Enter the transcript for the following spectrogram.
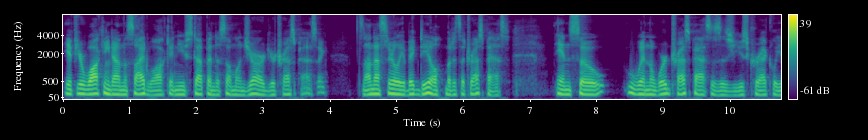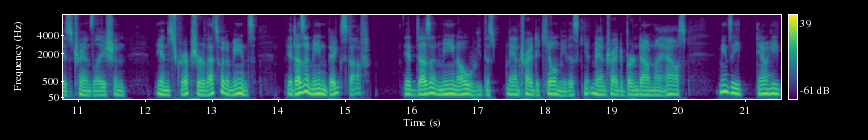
if you're walking down the sidewalk and you step into someone's yard, you're trespassing. It's not necessarily a big deal, but it's a trespass. And so when the word trespasses is used correctly as a translation, in scripture, that's what it means. It doesn't mean big stuff. It doesn't mean, oh, this man tried to kill me. This man tried to burn down my house. It means he, you know, he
